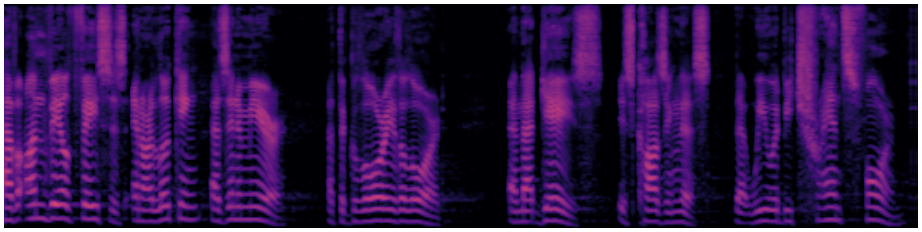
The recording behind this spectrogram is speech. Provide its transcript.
have unveiled faces and are looking as in a mirror at the glory of the Lord. And that gaze is causing this that we would be transformed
